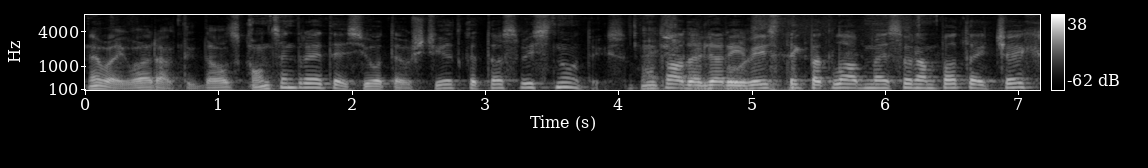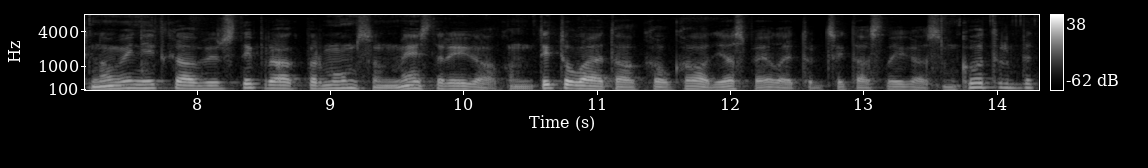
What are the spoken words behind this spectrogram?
Nevajag vairāk tik daudz koncentrēties, jo tev šķiet, ka tas viss notiks. Un tādēļ arī viss tikpat labi mēs varam pateikt, Čehi, nu, viņi it kā ir stiprāki par mums un mēstarīgāki un titulētāki kaut kādi, ja spēlē tur citās līgās un ko tur. Bet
